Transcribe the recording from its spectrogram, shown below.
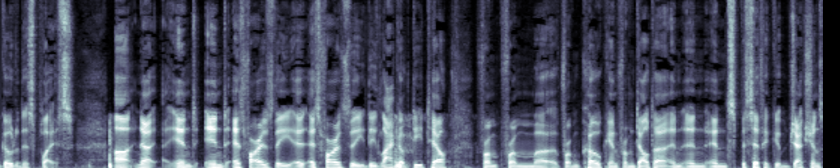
go to this place. Uh, now, and and as far as the as far as the the lack of detail from from uh, from Coke and from Delta and, and and specific objections.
